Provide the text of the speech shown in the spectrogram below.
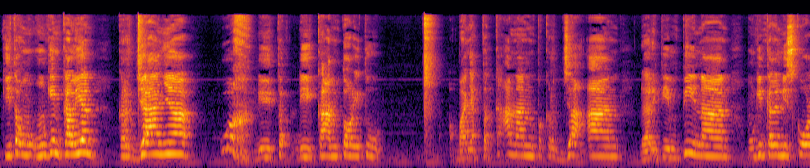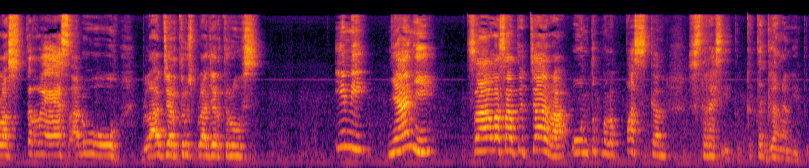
Kita mungkin kalian kerjanya wah di di kantor itu banyak tekanan pekerjaan dari pimpinan, mungkin kalian di sekolah stres, aduh, belajar terus belajar terus. Ini nyanyi salah satu cara untuk melepaskan stres itu, ketegangan itu.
